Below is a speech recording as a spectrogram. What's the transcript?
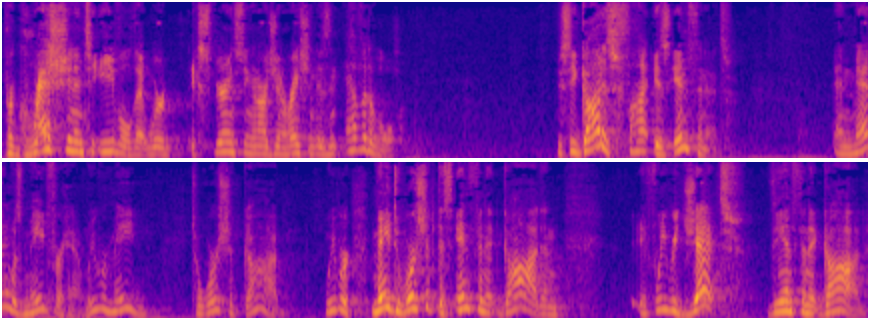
progression into evil that we're experiencing in our generation is inevitable. You see, God is, fi- is infinite, and man was made for him. We were made to worship God. We were made to worship this infinite God, and if we reject the infinite God,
